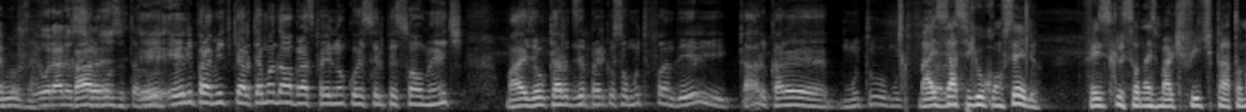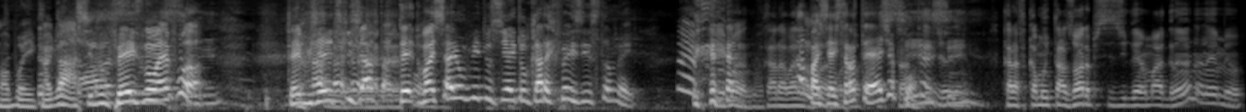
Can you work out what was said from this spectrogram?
recusa. E horário Cara, ocioso também. ele, pra mim, quero até mandar um abraço pra ele, não conheço ele pessoalmente, mas eu quero dizer pra ele que eu sou muito fã dele e, cara, o cara é muito, muito Mas já seguiu o conselho? Fez inscrição na Smart Fit pra tomar banho e cagar? Se não Ah, fez, sim, não é fã. sim. Teve gente que já tá. tem- vai sair um videozinho aí de um cara que fez isso também. Porque, mano, o cara vai Ah, lá, mas vai- é estratégia, Sim, pô. Estratégia, sim. né? O cara fica muitas horas, precisa de ganhar uma grana, né, meu?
